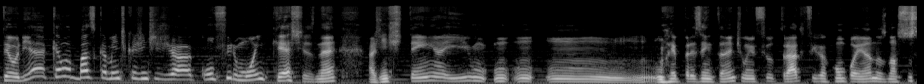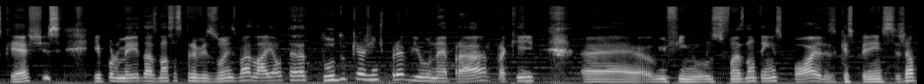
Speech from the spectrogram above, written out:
teoria é aquela basicamente que a gente já confirmou em casts, né? A gente tem aí um, um, um, um, representante, um infiltrado que fica acompanhando os nossos casts e por meio das nossas previsões vai lá e altera tudo que a gente previu, né? Para que, é, enfim, os fãs não tenham spoilers, que a experiência seja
